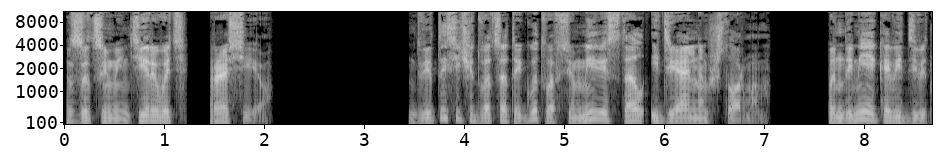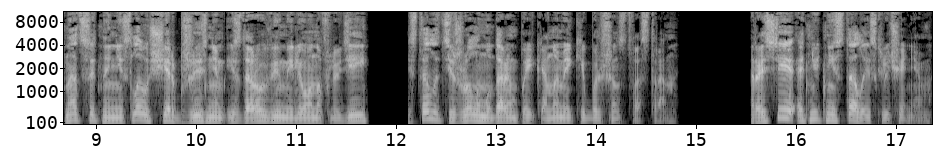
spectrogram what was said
Зацементировать Россию. 2020 год во всем мире стал идеальным штормом. Пандемия COVID-19 нанесла ущерб жизням и здоровью миллионов людей и стала тяжелым ударом по экономике большинства стран. Россия отнюдь не стала исключением,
